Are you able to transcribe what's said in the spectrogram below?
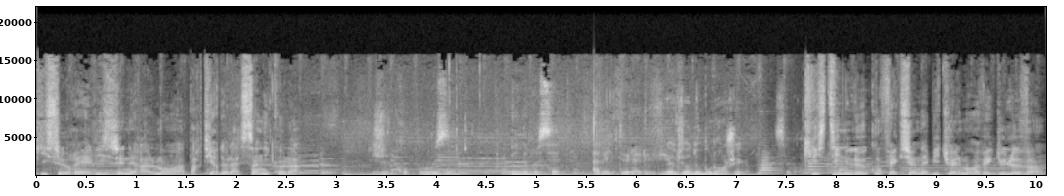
qui se réalise généralement à partir de la Saint-Nicolas. Je propose une recette avec de la levure. L'alvure de boulanger, c'est vrai. Christine le confectionne habituellement avec du levain,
